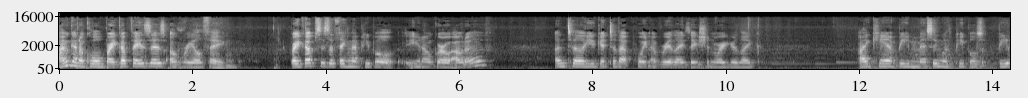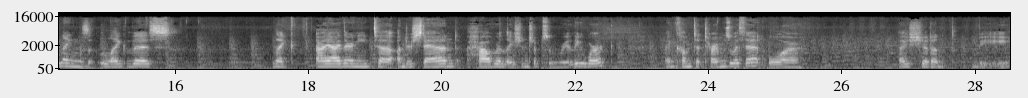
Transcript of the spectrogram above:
I'm gonna call breakup phases a real thing. Breakups is a thing that people, you know, grow out of until you get to that point of realization where you're like, I can't be messing with people's feelings like this. Like, I either need to understand how relationships really work and come to terms with it, or I shouldn't be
